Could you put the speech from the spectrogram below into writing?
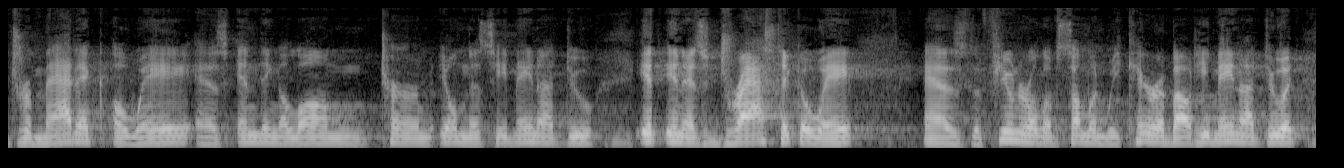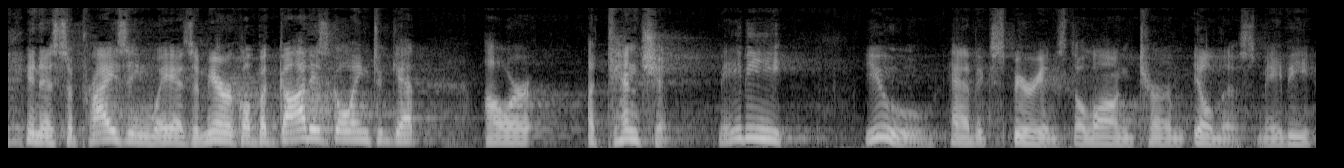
dramatic a way as ending a long term illness. He may not do it in as drastic a way as the funeral of someone we care about. He may not do it in a surprising way as a miracle, but God is going to get our attention. Maybe you have experienced a long term illness. Maybe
